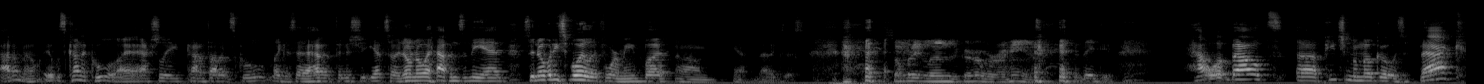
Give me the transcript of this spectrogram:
I don't know. It was kind of cool. I actually kind of thought it was cool. Like I said, I haven't finished it yet, so I don't know what happens in the end. So nobody spoil it for me. But um, yeah, that exists. Somebody lends Grover a hand. they do. How about uh, Peach Momoko is back?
